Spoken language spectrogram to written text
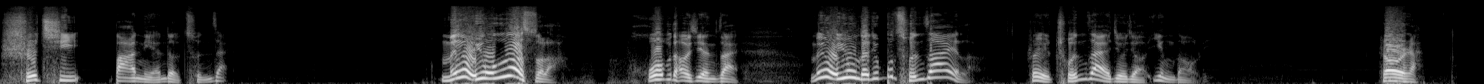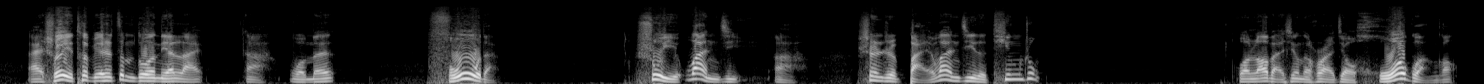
十七八年的存在，没有用饿死了，活不到现在，没有用的就不存在了。所以存在就叫硬道理，是不是？哎，所以特别是这么多年来啊，我们服务的数以万计啊，甚至百万计的听众，我们老百姓的话叫活广告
